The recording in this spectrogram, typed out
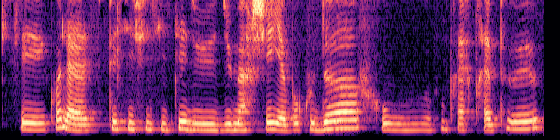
c'est quoi la spécificité du, marché? Il y a beaucoup d'offres ou au contraire très peu?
